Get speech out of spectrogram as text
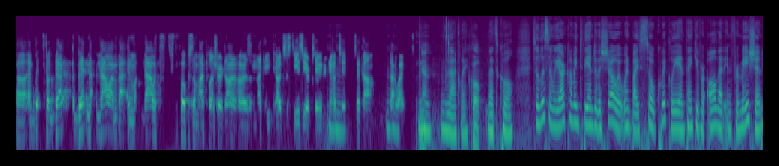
Uh, and th- so that, that now I'm back in. My, now it's focused on my pleasure, not on hers, and I can, you know, it's just easier to you know to, to come that way. Yeah. Exactly. Cool. That's cool. So, listen, we are coming to the end of the show. It went by so quickly, and thank you for all that information.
